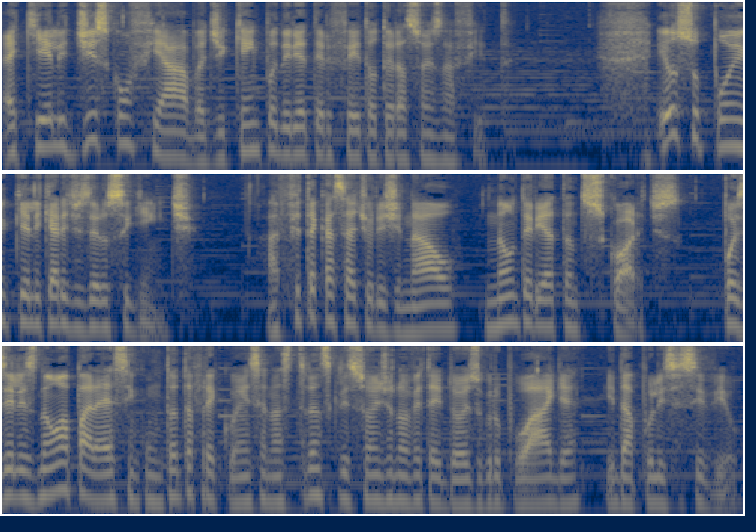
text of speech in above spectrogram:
é que ele desconfiava de quem poderia ter feito alterações na fita. Eu suponho que ele quer dizer o seguinte: a fita cassete original não teria tantos cortes, pois eles não aparecem com tanta frequência nas transcrições de 92 do Grupo Águia e da Polícia Civil.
